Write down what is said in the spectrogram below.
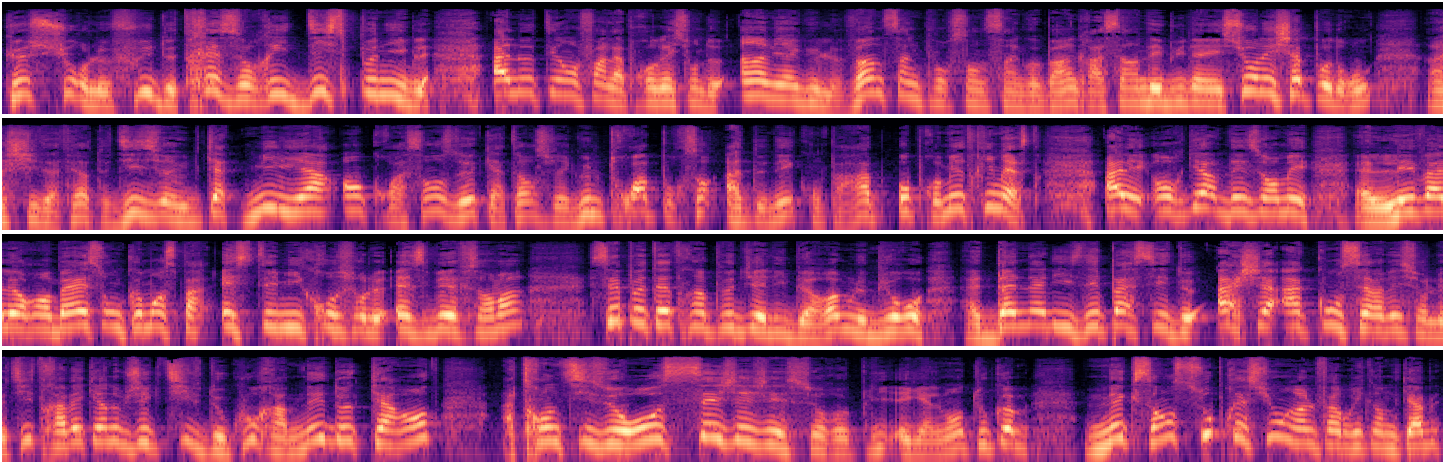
que sur le flux de trésorerie disponible. À noter enfin la progression de 1,25% de Saint-Gobain grâce à un début d'année sur les chapeaux de roue, un chiffre d'affaires de 10,4 milliards en croissance de 14,3% à données comparables au premier trimestre. Allez, on regarde désormais les valeurs en baisse. On commence par ST Micro sur le SBF 120. C'est peut-être un peu dû à Liberum. Le bureau d'analyse est passé de achat à conserver sur le titre avec un objectif de cours ramené de 40 à 36 euros. CGG se replie également, tout comme Nexens sous pression, hein, le fabricant de câbles,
